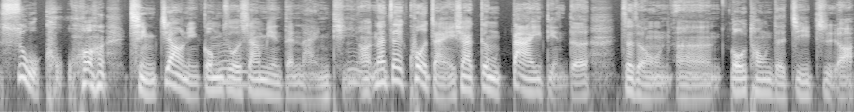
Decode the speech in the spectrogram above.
诉苦或请教你工作上面的难题啊，那再扩展一下更大一点的这种呃沟通的机制啊，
